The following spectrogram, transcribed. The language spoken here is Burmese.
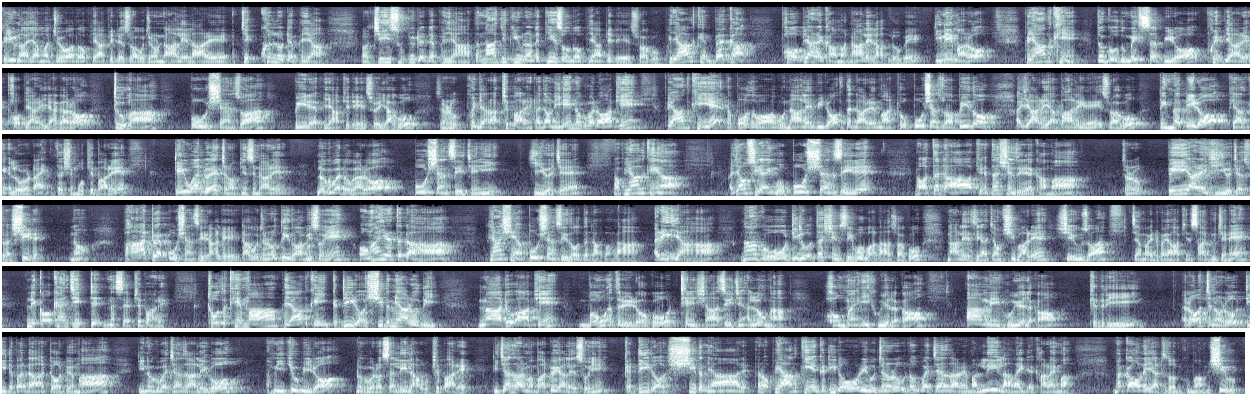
ဂယုဏာရမှာကြွယ်ဝသောဘုရားဖြစ်တဲ့ဆိုတာကိုကျွန်တော်နားလည်လာတယ်အပြစ်ခွင့်လွတ်တဲ့ဘုရားเนาะဂျေစုပြုတတ်တဲ့ဘုရားတနာခြင်းဂယုဏာနဲ့ပြည့်စုံသောဘုရားဖြစ်တယ်ဆိုတာကိုဘုရားသခင်ဘက်က ပေါ်ပြတဲ့အခါမှာနားလည်လာသလိုပဲဒီနေ့မှာတော့ဘုရားသခင်သူ့ကိုယ်သူမိတ်ဆက်ပြီးတော့ဖွင့်ပြတဲ့ပေါ်ပြတဲ့အရာကတော့သူဟာပိုရှန်စွာပေးတဲ့ဘုရားဖြစ်တယ်ဆိုတဲ့အရာကိုကျွန်တော်တို့ဖွင့်ပြတာဖြစ်ပါတယ်ဒါကြောင့်ဒီနေ့နှုတ်ကပတ်တော်အဖြစ်ဘုရားသခင်ရဲ့သဘောသဘာဝကိုနားလည်ပြီးတော့အသက်တာထဲမှာထိုပိုရှန်စွာပေးသောအရာတွေကဘာတွေလဲဆိုတာကိုသိမှတ်ပြီးတော့ဘုရားသခင်အလိုတော်တိုင်းအသက်ရှင်ဖို့ဖြစ်ပါတယ် day 1အတွက်ကျွန်တော်ပြင်ဆင်ထားတဲ့နှုတ်ကပတ်တော်ကတော့ပိုရှန်စေခြင်းဤရည်ရွယ်ချက် တော့ဘုရားသခင်ကအရောက်စီတိုင်းကိုပိုရှန်စေတဲ့နော်အသက်တာအဖြစ်အသက်ရှင်စေတဲ့အခါမှာကျွန်တော်တို့ပေးရတဲ့ရည်ရွယ်ချက်ဆိုတာရှိတယ်နော်ဘာအတွက်ပိုရှန်စေတာလဲဒါကိုကျွန်တော်တို့သိသွားပြီဆိုရင်အော်ငါရဲ့တက်တာဟာဖျားရှင်ကပိုရှန်စေသောတက်တာပါလားအဲ့ဒီအရာဟာငါ့ကိုဒီလိုအသက်ရှင်စေဖို့ပါလားဆိုတာကိုနားလည်စရာအကြောင်းရှိပါတယ်ရှေးဥစွာကျမ်းပိုက်တစ်ပိုင်အဖြစ်အစာပြုခြင်းနဲ့နှစ်ကောခန်းကြီး120ဖြစ်ပါတယ်ထိုသခင်မှာဖျားသခင်ဂတိတော်ရှိသမျှတို့သည် ငါတို့အားဖြင့်ဘုံအသရေတော်ကိုထင်ရှားစေခြင်းအလို့ငါဟုတ်မှန်၏ဟူ၍၎င်းအာမင်ဟူ၍၎င်းဖြစ်သည်အဲ့တော့ကျွန်တော်တို့ဒီတပတ်တာအတော်တွင်မှာဒီနှုတ်ကပတ်ကျမ်းစာလေးကိုအမိပြုပြီးတော့နှုတ်ကပတ်တော်ဆက်လေးလာဖို့ဖြစ်ပါတယ်ဒီကျမ်းစာထဲမှာဗာတွေ့ရလဲဆိုရင်ဂတိတော်ရှိသမျှတဲ့အဲ့တော့ဘုရားသခင်ရဲ့ဂတိတော်တွေကိုကျွန်တော်တို့နှုတ်ကပတ်ကျမ်းစာထဲမှာလေးလာလိုက်တဲ့အခါတိုင်းမှာမကောင်းတဲ့ຢာတစ်စုံတစ်ခုမှမရှိဘူး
